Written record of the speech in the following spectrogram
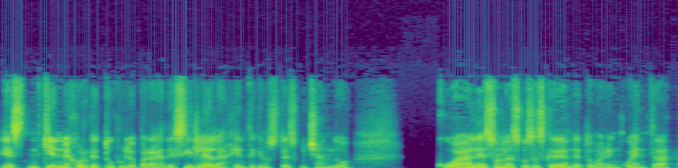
es quién mejor que tú, Julio, para decirle a la gente que nos está escuchando cuáles son las cosas que deben de tomar en cuenta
